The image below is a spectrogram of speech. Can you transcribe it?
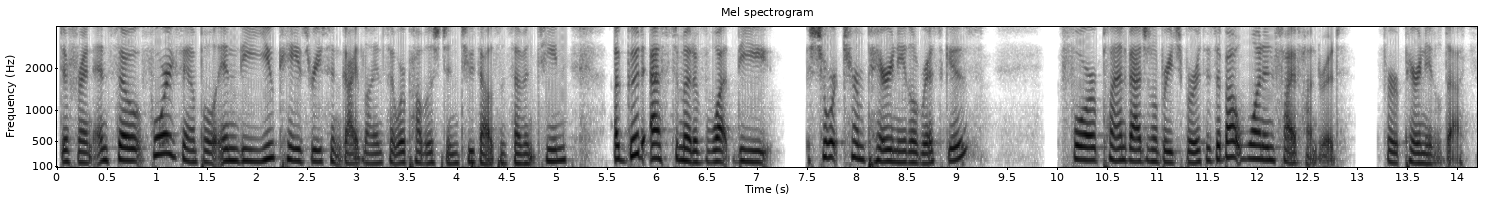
different. And so, for example, in the UK's recent guidelines that were published in 2017, a good estimate of what the short term perinatal risk is for planned vaginal breech birth is about 1 in 500 for perinatal death.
